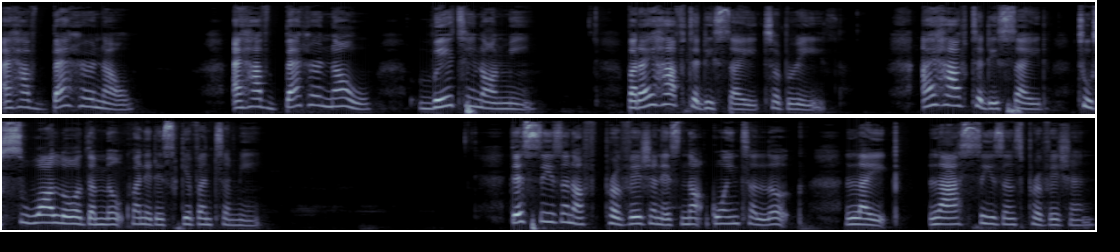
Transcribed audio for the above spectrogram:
I have better now. I have better now waiting on me. But I have to decide to breathe. I have to decide to swallow the milk when it is given to me. This season of provision is not going to look like last season's provision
